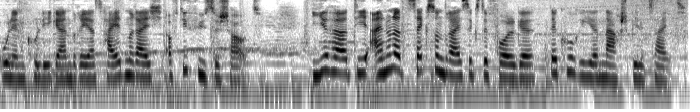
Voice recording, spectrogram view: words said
wo Ihnen Kollege Andreas Heidenreich auf die Füße schaut. Ihr hört die 136. Folge der Kurier Nachspielzeit.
